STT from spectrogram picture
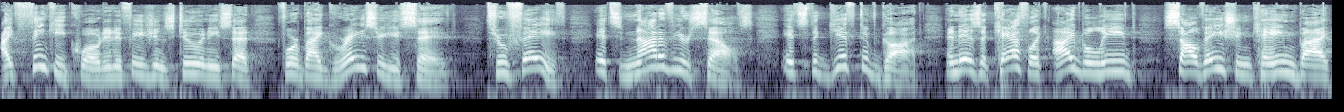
I think he quoted Ephesians 2 and he said, For by grace are you saved through faith. It's not of yourselves, it's the gift of God. And as a Catholic, I believed salvation came by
